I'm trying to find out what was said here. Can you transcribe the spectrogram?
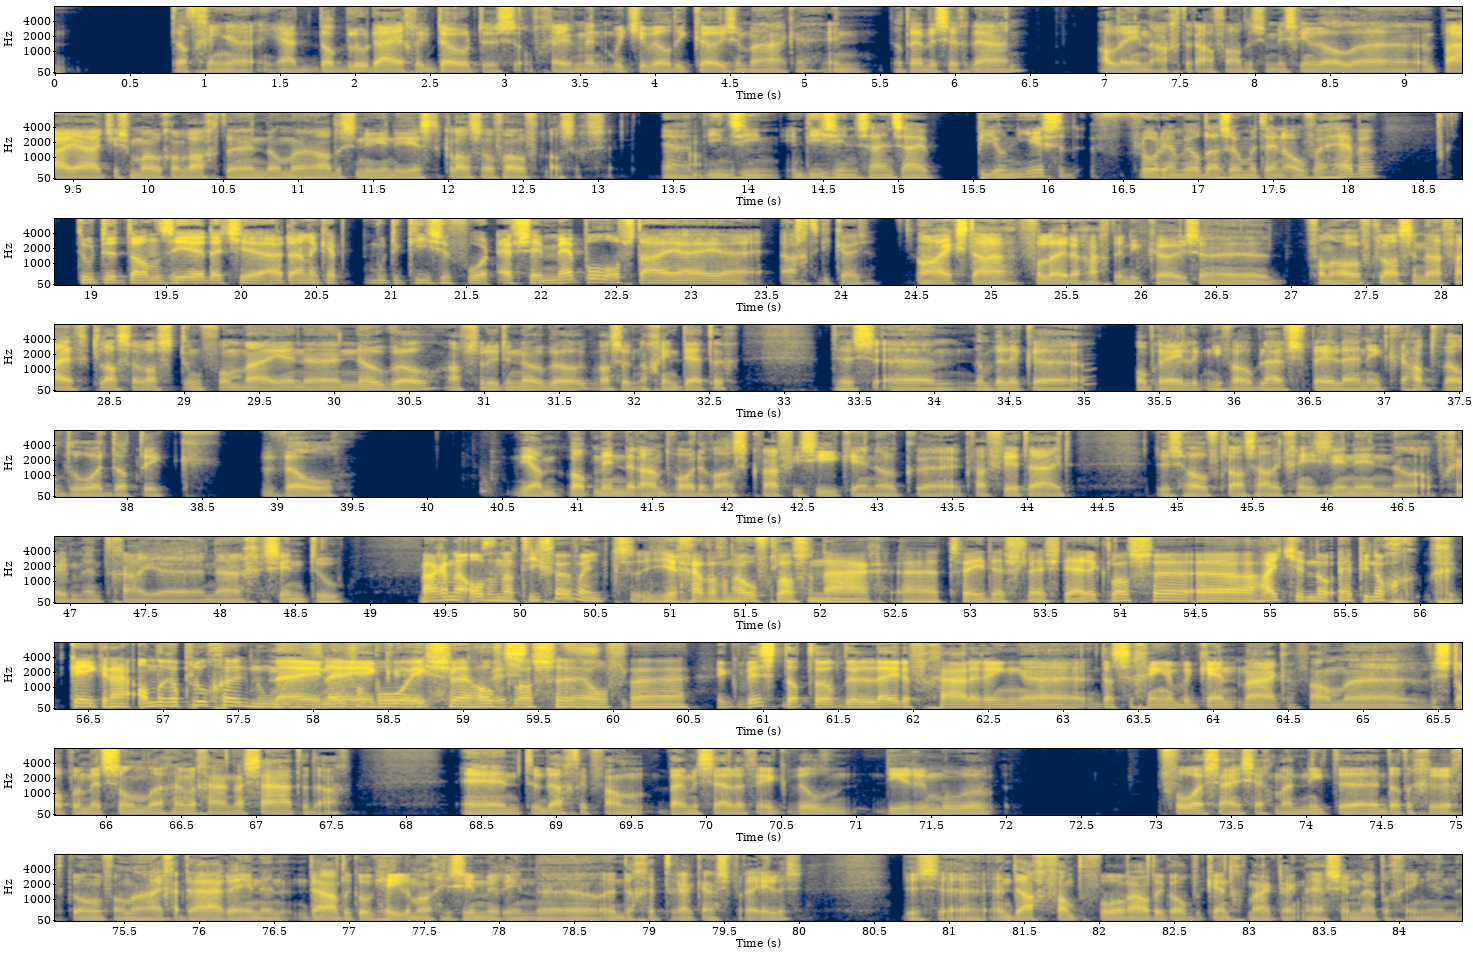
dat, ging, uh, ja, dat bloedde eigenlijk dood. Dus op een gegeven moment moet je wel die keuze maken. En dat hebben ze gedaan. Alleen achteraf hadden ze misschien wel uh, een paar jaartjes mogen wachten... en dan hadden ze nu in de eerste klasse of hoofdklasse gezeten. Ja, in die zin, in die zin zijn zij pioniers. Florian wil daar zo meteen over hebben. Doet het dan zeer dat je uiteindelijk hebt moeten kiezen voor FC Meppel of sta jij uh, achter die keuze? Oh, ik sta volledig achter die keuze. Van hoofdklasse naar vijfde klasse was toen voor mij een no-go. Absoluut een no-go. Ik was ook nog geen 30. Dus um, dan wil ik op redelijk niveau blijven spelen. En ik had wel door dat ik wel ja, wat minder aan het worden was qua fysiek en ook qua fitheid. Dus hoofdklasse had ik geen zin in. Nou, op een gegeven moment ga je naar een gezin toe. Waren er alternatieven? Want je gaat dan van hoofdklasse naar uh, tweede slash derde klasse. Uh, had je no heb je nog gekeken naar andere ploegen? Ik noem nee, Flevo nee, Boys, ik, ik, hoofdklasse. Wist, of, uh... Ik wist dat op de ledenvergadering dat ze gingen bekendmaken van we stoppen met zondag en we gaan naar zaterdag. En toen dacht ik van bij mezelf, ik wil die rumoer voor zijn, zeg maar. Niet uh, dat er geruchten komen van nou, hij gaat daarheen. En daar had ik ook helemaal geen zin meer in, uh, dat getrek aan spelers. Dus uh, een dag van tevoren had ik al bekendgemaakt dat ik naar FC Meppel ging. En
